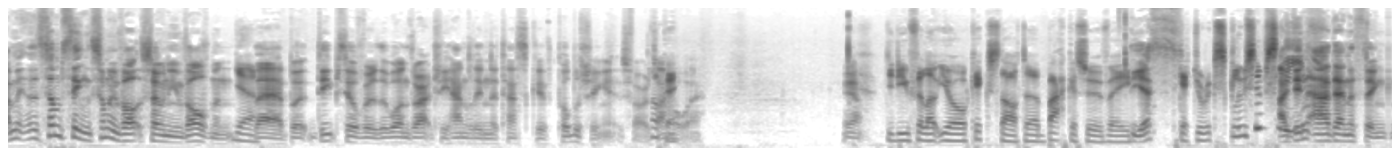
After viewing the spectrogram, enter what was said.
I mean, there's something, some invol- Sony involvement Yeah. there, but Deep Silver are the ones that are actually handling the task of publishing it, as far as Okay. I'm aware. Yeah. Did you fill out your Kickstarter backer survey Yes. to get your exclusive sleeve? I didn't add anything.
